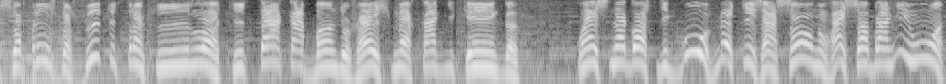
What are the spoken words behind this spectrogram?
sua príncipe, fique tranquila que tá acabando já esse mercado de quenga. Com esse negócio de gourmetização não vai sobrar nenhuma.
